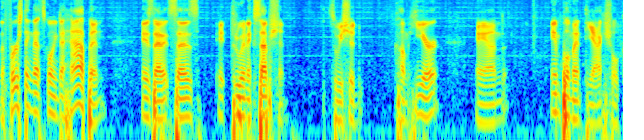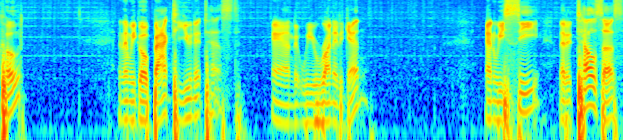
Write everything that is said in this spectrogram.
The first thing that's going to happen is that it says it threw an exception. So we should come here and implement the actual code. And then we go back to unit test and we run it again. And we see that it tells us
